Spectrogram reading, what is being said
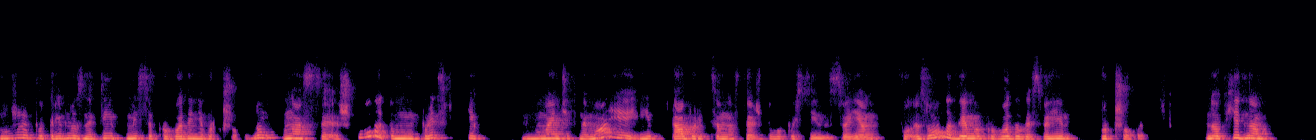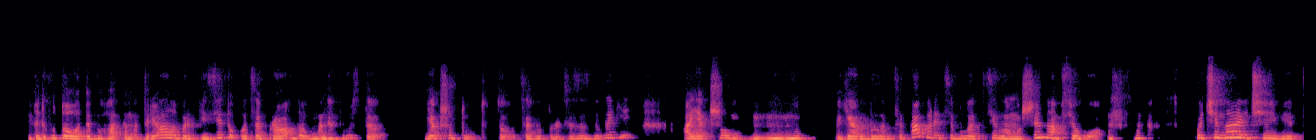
дуже потрібно знайти місце проведення воркшопу. Ну, у нас це школа, тому в принципі таких моментів немає, і в таборі це в нас теж було постійно своє зона, де ми проводили свої воркшопи. Необхідно підготовити багато матеріалів, реквізиту. Оце правда. У мене просто, якщо тут, то це готується заздалегідь. А якщо я робила в це таборі, це була ціла машина всього, починаючи від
